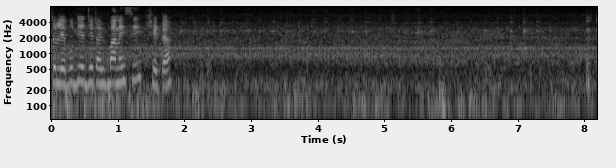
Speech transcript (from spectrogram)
তো লেবু দিয়ে যেটা আমি বানাইছি সেটা।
